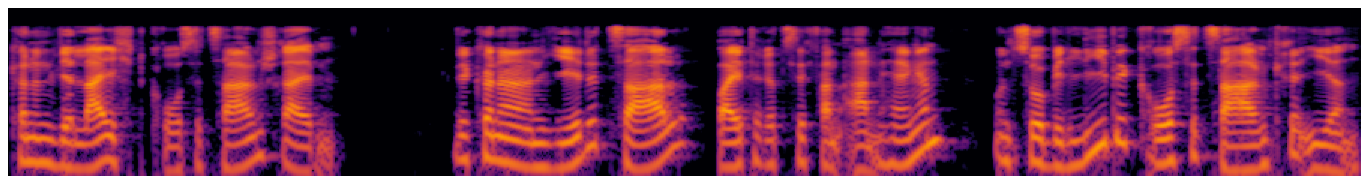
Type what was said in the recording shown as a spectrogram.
können wir leicht große Zahlen schreiben. Wir können an jede Zahl weitere Ziffern anhängen und so beliebig große Zahlen kreieren.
